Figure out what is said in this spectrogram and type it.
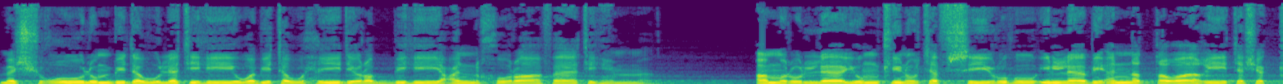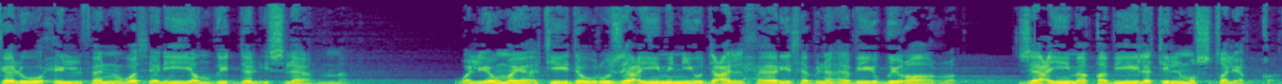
مشغول بدولته وبتوحيد ربه عن خرافاتهم. أمر لا يمكن تفسيره إلا بأن الطواغيت شكلوا حلفا وثنيا ضد الإسلام. واليوم يأتي دور زعيم يدعى الحارث بن أبي ضرار زعيم قبيلة المصطلق.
